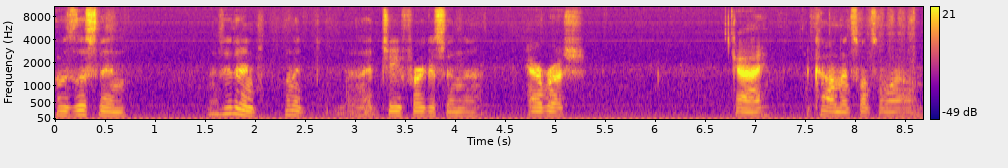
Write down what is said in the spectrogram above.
I was listening. I was either in one of uh, Jay Ferguson, the airbrush guy, the comments once in a while.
